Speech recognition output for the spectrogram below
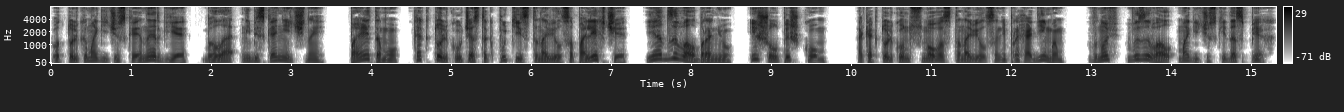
вот только магическая энергия была не бесконечной. Поэтому, как только участок пути становился полегче, я отзывал броню и шел пешком, а как только он снова становился непроходимым, вновь вызывал магический доспех.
